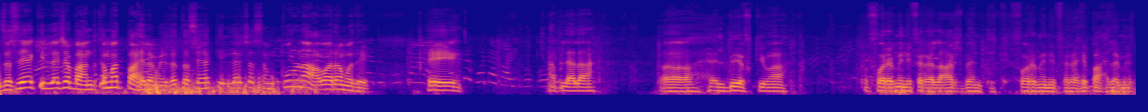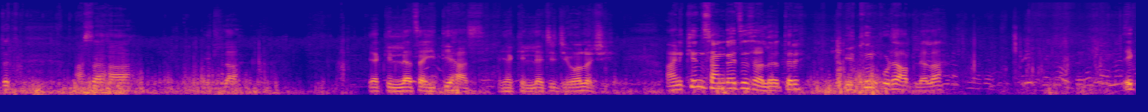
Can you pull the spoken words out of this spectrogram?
जसं या किल्ल्याच्या बांधकामात पाहायला मिळतात तसं या किल्ल्याच्या संपूर्ण आवारामध्ये हे आपल्याला एल बी एफ किंवा फॉरेमिनिफेरा लार्ज बेंथिक फॉरेमिनिफेरा हे पाहायला मिळतात असा हा इथला या किल्ल्याचा इतिहास या किल्ल्याची जिओलॉजी आणखीन सांगायचं झालं तर इथून पुढं आपल्याला एक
